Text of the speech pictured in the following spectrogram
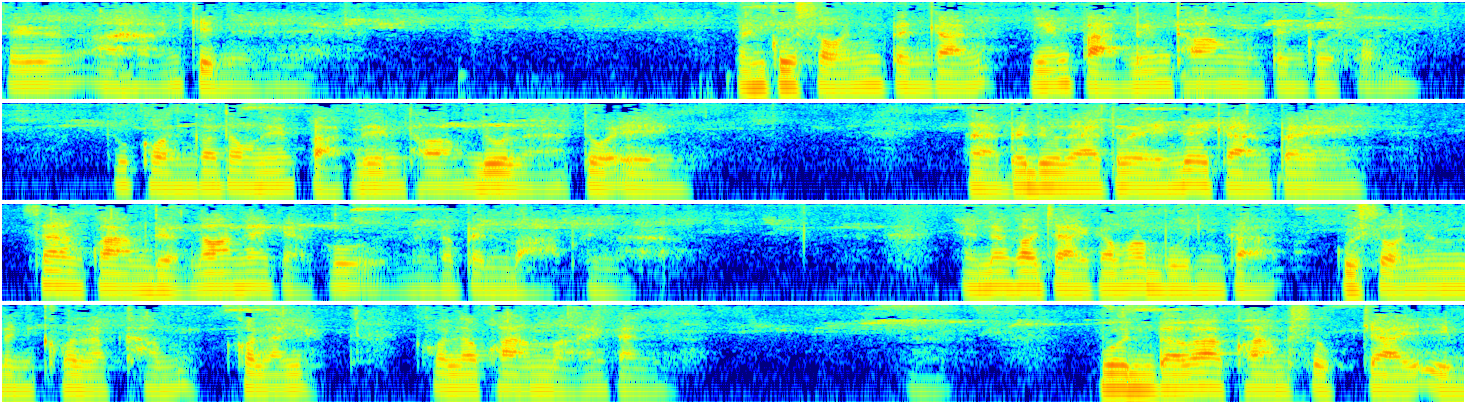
ซื้ออาหารกิน เป็นกุศลเป็นการเลี้ยงปากเลี้ยงท้องเป็นกุศล ทุกคนก็ต้องเลี้ยงปากเลี้ยงท้องดูแลตัวเองแต่ไปดูแลตัวเองด้วยการไปสร้างความเดือดร้อนให้แก่ผู้อื่นมันก็เป็นบาปขึ้นมาฉะนั้นต้องเข้าใจคำว่าบุญกับกุศลมันเป็นคนละคำคนละคนละความหมายกัน บุญแปลว่าความสุขใจอิ่ม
